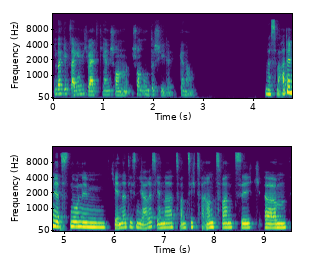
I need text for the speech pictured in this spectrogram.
Und da gibt es eigentlich weitgehend schon, schon Unterschiede, genau. Was war denn jetzt nun im Jänner diesen Jahres, Jänner 2022, ähm,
